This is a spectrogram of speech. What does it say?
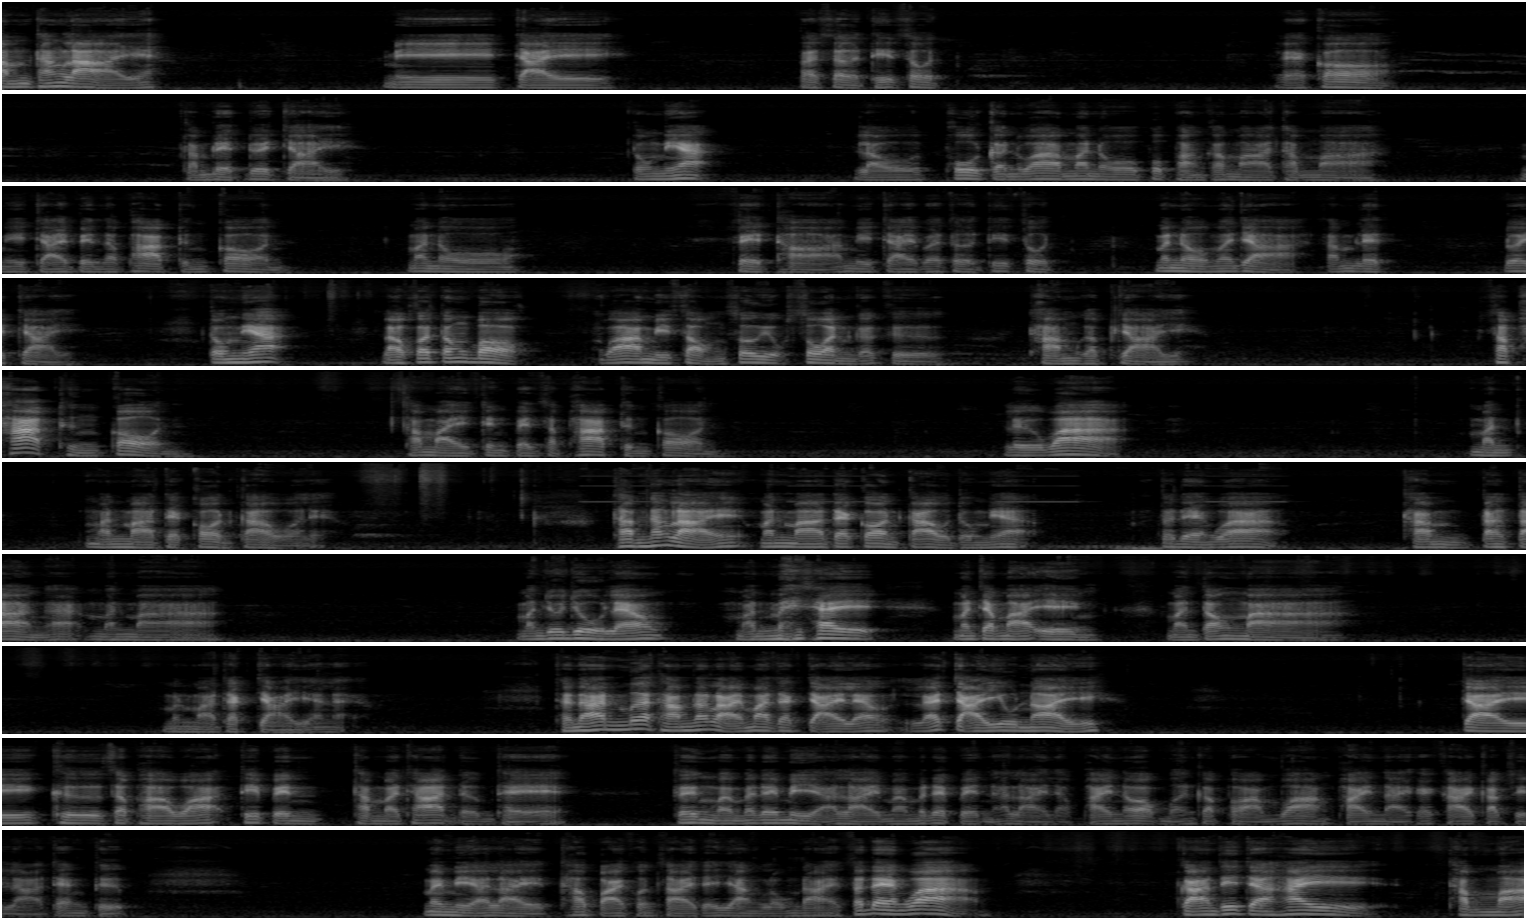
รมทั้งหลาย มีใจประเสริฐที่สุด และก็สำเร็จด้วยใจ ตรงเนี้ยเราพูดกันว่ามโนปุพังคมาธรรมา มีใจเป็นสภาพถึงก่อน มโนเศรษฐามีใจประเสริฐที่สุด มโนมยาสำเร็จด้วยใจ ตรงเนี้ยเราก็ต้องบอกว่ามีสองส่วนก็คือธรรมกับใจ สภาพถึงก่อนทำไมจึงเป็นสภาพถึงก่อน หรือว่ามันมันมาแต่ก่อนเก่าอะไรทำทั้งหลายมันมาแต่ก่อนเก่าตรงเนี้ย แสดงว่าทำต่างๆฮะมันมา มันอยู่ๆแล้ว มันไม่ใช่ มันจะมาเอง มันต้องมา มันมาจากใจนั่นแหละฉะนั้นเมื่อทำทั้งหลายมาจากใจแล้ว และใจอยู่ไหน ใจคือสภาวะที่เป็นธรรมชาติเดิมแท้ ซึ่งมันไม่ได้มีอะไร มันไม่ได้เป็นอะไรหรอกภายนอกเหมือนกับความว่างภายในคล้าย ๆ กับศิลาแท่งทึบ ไม่มีอะไร เท่าปลายคนทรายจะยังลงได้ แสดงว่าการที่จะให้ธรรมะ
